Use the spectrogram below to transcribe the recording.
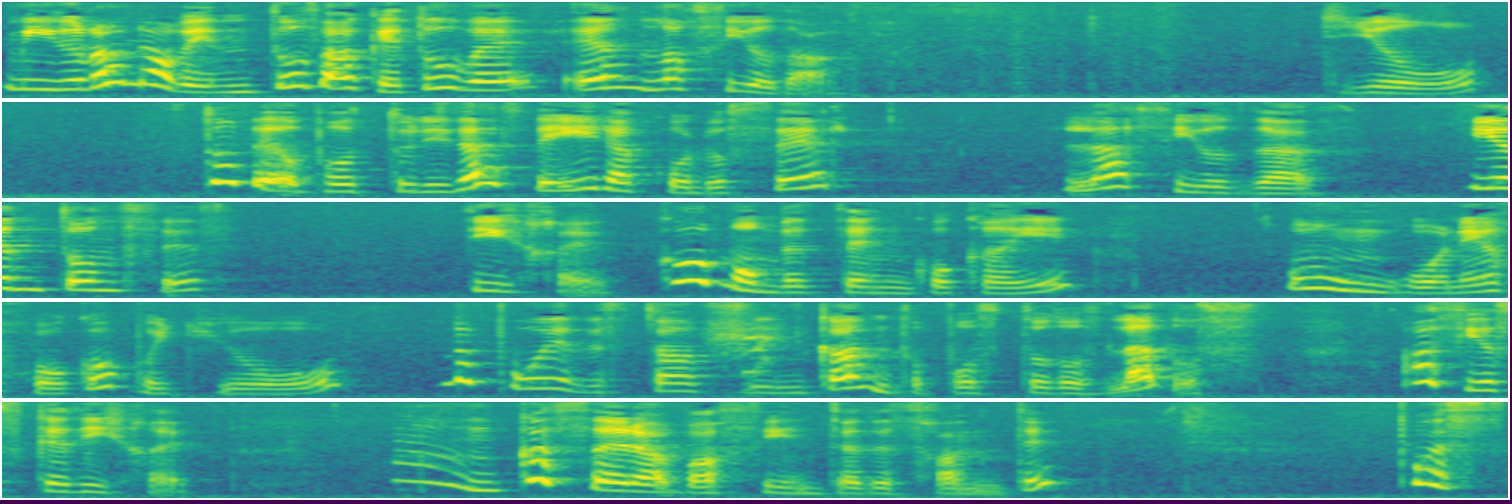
mi gran aventura que tuve en la ciudad. Yo tuve oportunidad de ir a conocer la ciudad y entonces dije, ¿cómo me tengo que ir? Un conejo como yo no puede estar brincando por todos lados. Así es que dije, ¿qué será más interesante? Pues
